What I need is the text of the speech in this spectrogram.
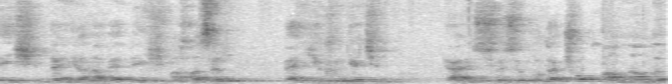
değişimden yana ve değişime hazır ve yıkın geçin. Yani sözü burada çok anlamlı.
